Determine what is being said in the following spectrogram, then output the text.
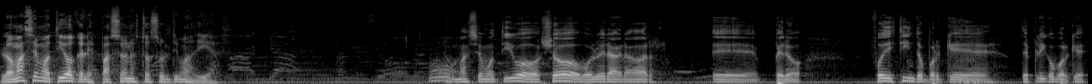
Lo más emotivo que les pasó en estos últimos días. Lo más emotivo, yo volver a grabar. Eh, pero fue distinto porque. Mm. Te explico por qué.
